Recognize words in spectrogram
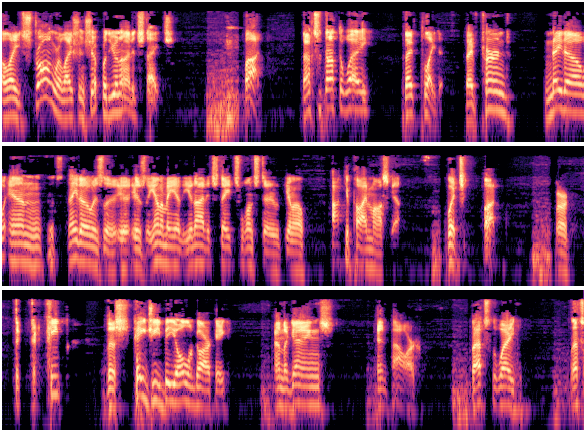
a strong relationship with the United States. But that's not the way they've played it. They've turned NATO and NATO is the is the enemy, and the United States wants to you know occupy Moscow, which but or to, to keep this KGB oligarchy and the gangs in power. That's the way. That's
